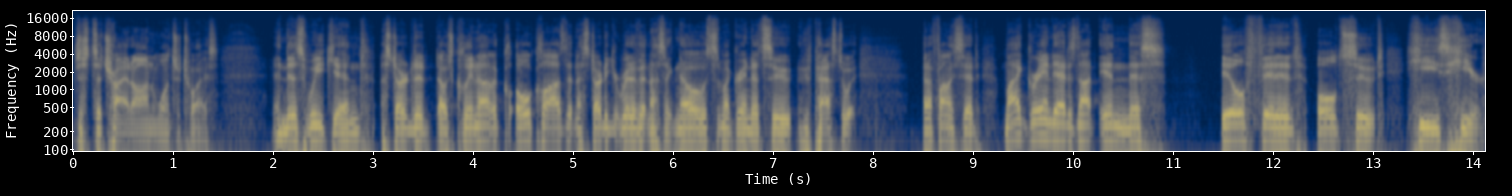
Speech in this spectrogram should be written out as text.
just to try it on once or twice. And this weekend, I started. I was cleaning out an old closet, and I started to get rid of it. And I was like, "No, this is my granddad's suit who passed away." And I finally said, "My granddad is not in this ill-fitted old suit. He's here."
